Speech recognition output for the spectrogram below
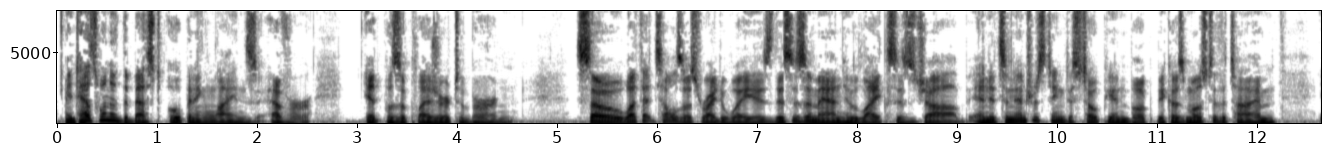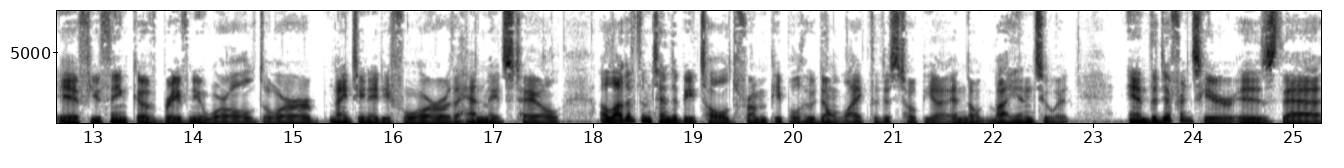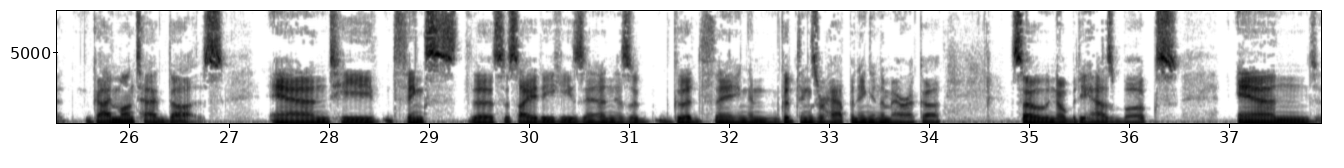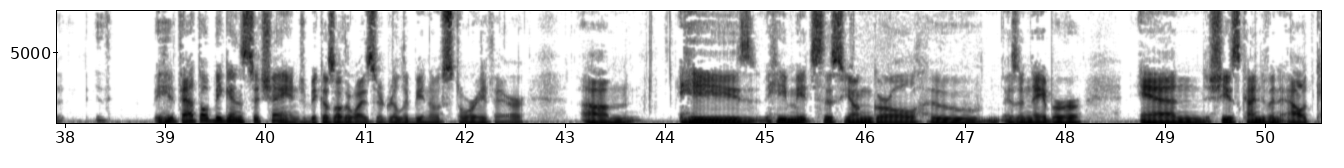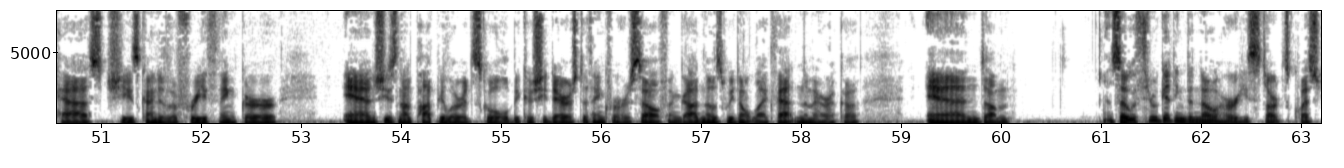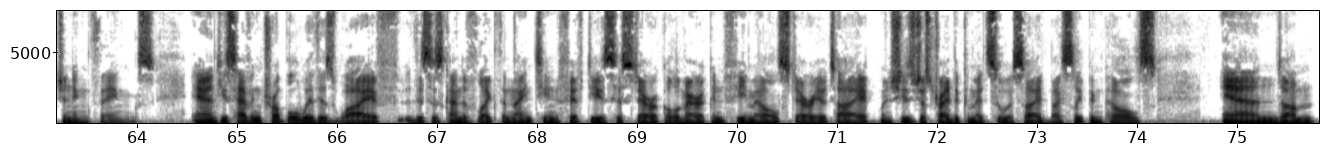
It has one of the best opening lines ever. It was a pleasure to burn. So, what that tells us right away is this is a man who likes his job. And it's an interesting dystopian book because most of the time, if you think of Brave New World or 1984 or The Handmaid's Tale, a lot of them tend to be told from people who don't like the dystopia and don't buy into it. And the difference here is that Guy Montag does. And he thinks the society he's in is a good thing and good things are happening in America so nobody has books. And that all begins to change because otherwise there'd really be no story there. Um, he's he meets this young girl who is a neighbor, and she's kind of an outcast. She's kind of a free thinker, and she's not popular at school because she dares to think for herself. And God knows we don't like that in America. And um, so through getting to know her, he starts questioning things. And he's having trouble with his wife. This is kind of like the 1950s hysterical American female stereotype when she's just tried to commit suicide by sleeping pills. And um,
